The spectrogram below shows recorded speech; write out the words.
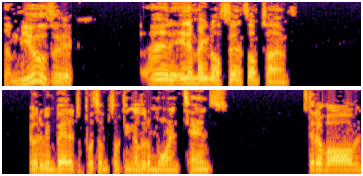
The music, it, it didn't make no sense sometimes. It would have been better to put some something a little more intense instead of all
